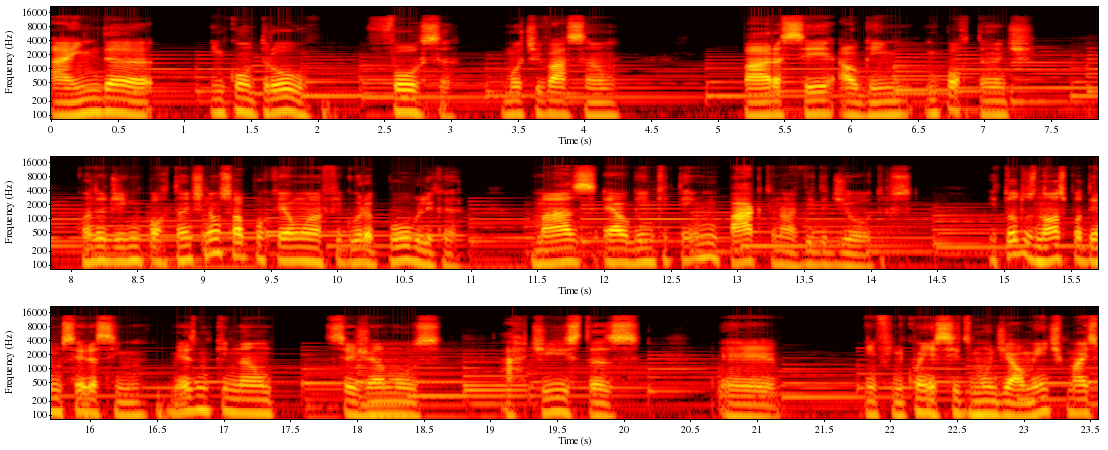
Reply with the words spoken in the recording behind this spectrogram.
ainda encontrou força, motivação para ser alguém importante. Quando eu digo importante, não só porque é uma figura pública, mas é alguém que tem um impacto na vida de outros. E todos nós podemos ser assim, mesmo que não sejamos artistas, é, enfim, conhecidos mundialmente, mas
